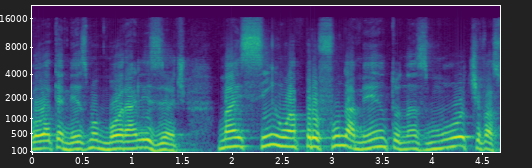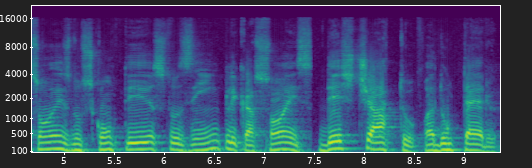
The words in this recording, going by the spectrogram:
ou até mesmo moralizante, mas sim um aprofundamento nas motivações, nos contextos e implicações deste ato, o adultério.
